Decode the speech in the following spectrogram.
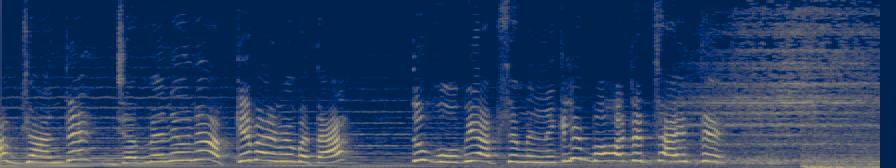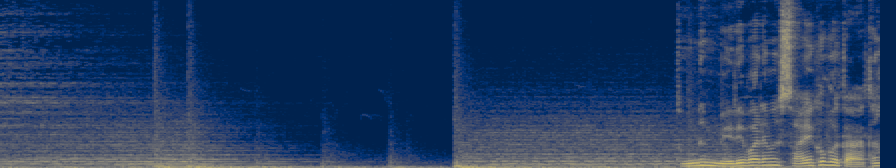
आप जानते हैं जब मैंने उन्हें आपके बारे में बताया तो वो भी आपसे मिलने के लिए बहुत उत्साहित थे। तुमने मेरे बारे में साई को बताया था?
